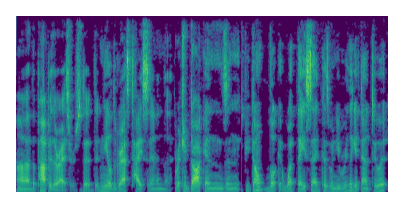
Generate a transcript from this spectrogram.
uh, the popularizers, the, the Neil deGrasse Tyson and the Richard Dawkins. And if you don't look at what they said, because when you really get down to it,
